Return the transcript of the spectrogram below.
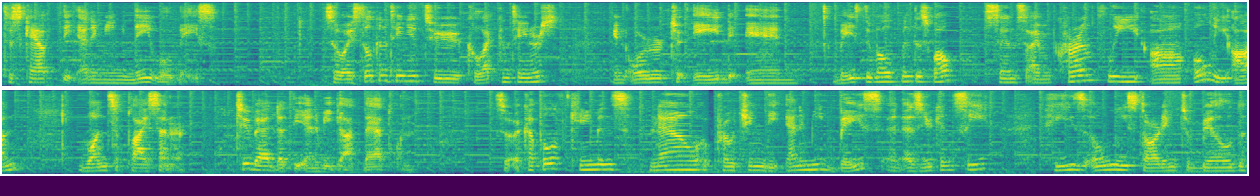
to scout the enemy naval base. So I still continue to collect containers in order to aid in base development as well since I'm currently uh, only on one supply center. Too bad that the enemy got that one. So a couple of Caimans now approaching the enemy base and as you can see he's only starting to build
